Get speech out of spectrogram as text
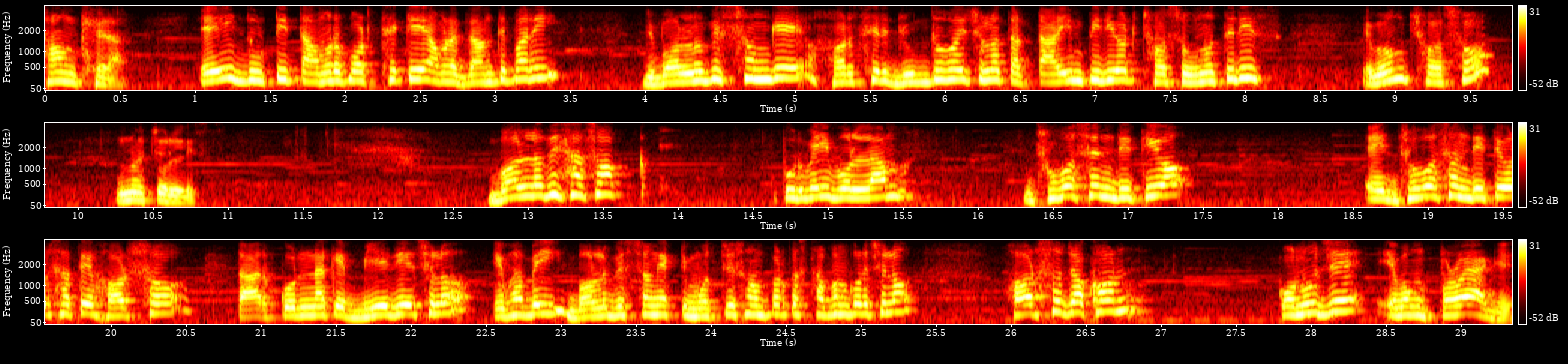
সংখেড়া এই দুটি তাম্রপট থেকে আমরা জানতে পারি যে বল্লভীর সঙ্গে হর্ষের যুদ্ধ হয়েছিল তার টাইম পিরিয়ড ছশো উনতিরিশ এবং ছশো উনচল্লিশ। বল্লভী শাসক, পূর্বেই বললাম, ধ্রুবসেন দ্বিতীয়। এই ধ্রুবসেন দ্বিতীয়র সাথে হর্ষ তার কন্যাকে বিয়ে দিয়েছিল। এভাবেই বল্লভীর সঙ্গে একটি মৈত্রী সম্পর্ক স্থাপন করেছিল। হর্ষ যখন কনুজে এবং প্রয়াগে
